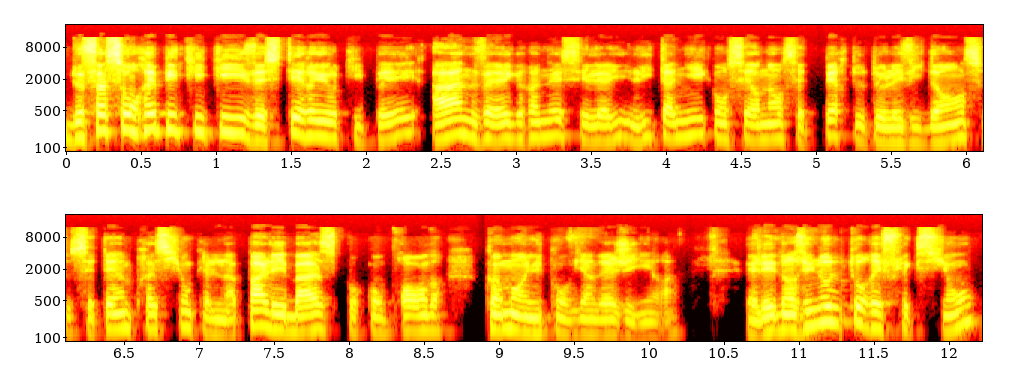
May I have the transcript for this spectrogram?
De façon répétitive et stéréotypée, Anne va égrener ses litanies concernant cette perte de l'évidence, cette impression qu'elle n'a pas les bases pour comprendre comment il convient d'agir. Elle est dans une autoréflexion,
